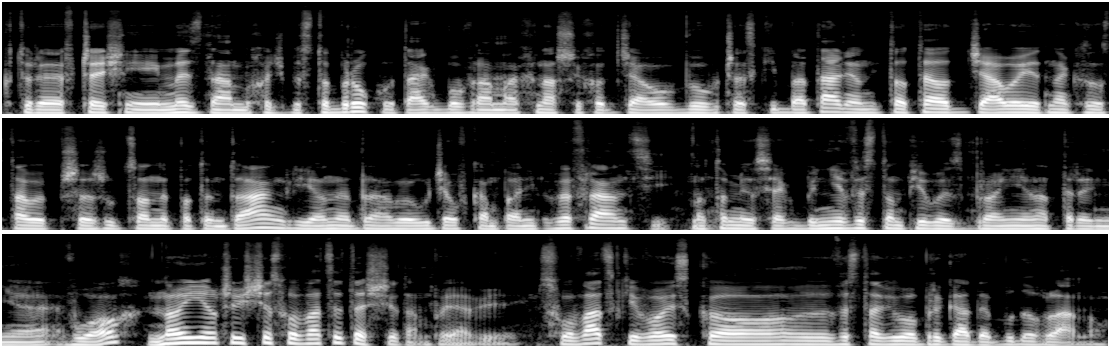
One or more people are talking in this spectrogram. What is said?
które wcześniej my znamy, choćby z Tobruku, tak? Bo w ramach naszych oddziałów był czeski batalion, to te oddziały jednak zostały przerzucone potem do Anglii, one brały udział w kampanii we Francji. Natomiast jakby nie wystąpiły zbrojnie na terenie Włoch. No i oczywiście Słowacy też się tam pojawili. Słowackie wojsko wystawiło brygadę budowlaną.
